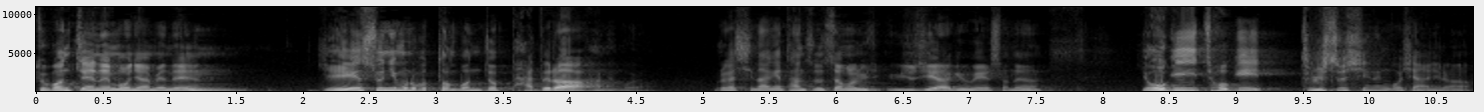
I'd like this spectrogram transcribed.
두 번째는 뭐냐면은 예수님으로부터 먼저 받으라 하는. 우리가 신앙의 단순성을 유지하기 위해서는 여기저기 들쑤시는 것이 아니라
